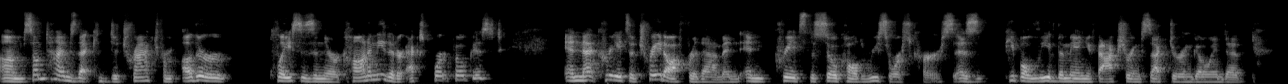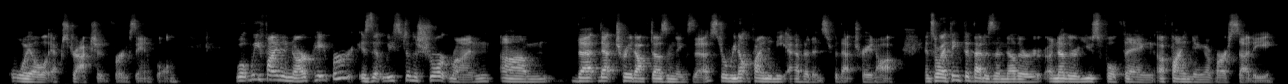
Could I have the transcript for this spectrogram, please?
um, sometimes that can detract from other places in their economy that are export focused. And that creates a trade off for them and, and creates the so called resource curse as people leave the manufacturing sector and go into oil extraction, for example. What we find in our paper is, at least in the short run, um, that that trade-off doesn't exist, or we don't find any evidence for that trade-off. And so I think that that is another another useful thing, a finding of our study,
